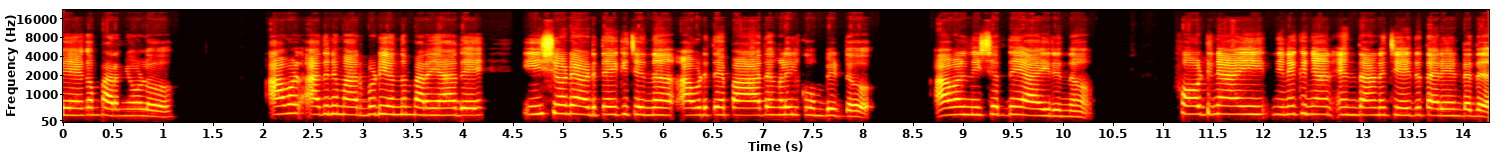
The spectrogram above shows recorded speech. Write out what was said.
വേഗം പറഞ്ഞോളൂ. അവൾ അതിന് മറുപടിയൊന്നും പറയാതെ ഈശോയുടെ അടുത്തേക്ക് ചെന്ന് അവിടുത്തെ പാദങ്ങളിൽ കുമ്പിട്ടു. അവൾ നിശബ്ദയായിരുന്നു. ഫോർട്ടിനായി നിനക്ക് ഞാൻ എന്താണ് ചെയ്തു തരേണ്ടത്?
